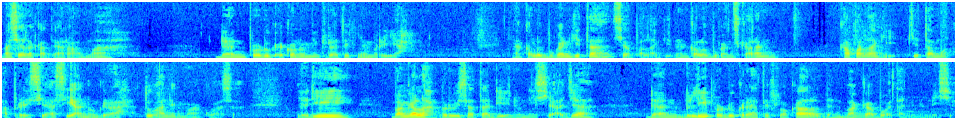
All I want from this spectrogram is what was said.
masyarakatnya ramah, dan produk ekonomi kreatifnya meriah. Nah kalau bukan kita, siapa lagi? Dan kalau bukan sekarang, kapan lagi kita mengapresiasi anugerah Tuhan yang Maha Kuasa? Jadi banggalah berwisata di Indonesia aja dan beli produk kreatif lokal dan bangga buatan Indonesia.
